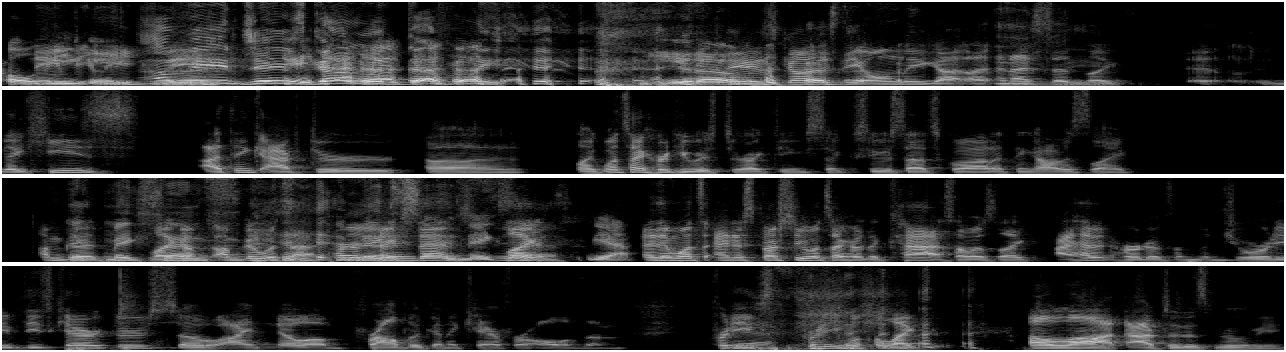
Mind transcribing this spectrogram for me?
called Named Eagly? I mean, James Gunn would definitely. You know? James Gunn is the only guy, and I said like, uh, like he's. I think after, uh like once I heard he was directing like Suicide Squad, I think I was like, I'm good. makes like sense. I'm, I'm good with that. it Perfect. makes sense. It makes like, sense. Yeah. and then once, and especially once I heard the cast, I was like, I haven't heard of a majority of these characters, so I know I'm probably gonna care for all of them, pretty, Yeah. pretty mu- like a lot after this movie.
